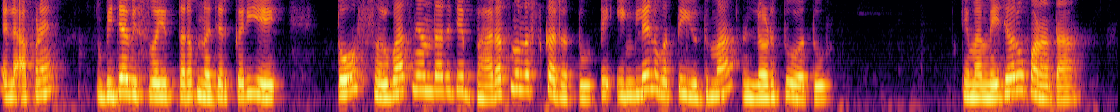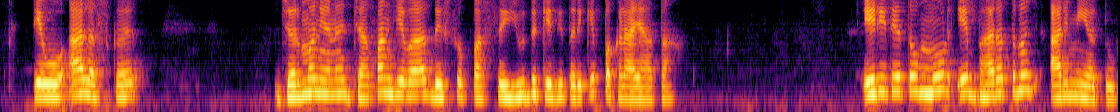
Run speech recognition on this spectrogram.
એટલે આપણે બીજા વિશ્વયુદ્ધ તરફ નજર કરીએ, તો શરૂઆતની અંદર જે ભારતનું લશ્કર હતું, તે ઇંગ્લેન્ડ વતી યુદ્ધમાં લડતું હતું. તેમાં મેજરો પણ હતા. તેઓ આ લશ્કર જર્મની અને જાપાન જેવા દેશો પાસે યુદ્ધ કેદી તરીકે પકડાયા હતા. એ રીતે તો મૂળ એ ભારતનું જ આર્મી હતું.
